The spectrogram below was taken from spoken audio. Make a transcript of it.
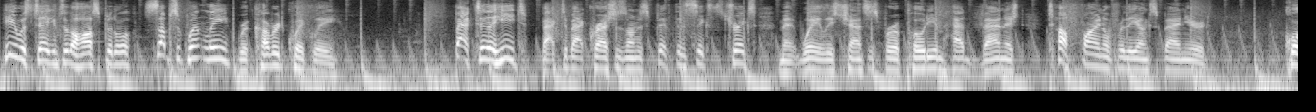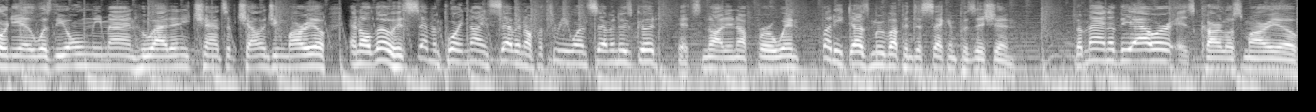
He was taken to the hospital, subsequently recovered quickly. Back to the heat. Back to back crashes on his fifth and sixth tricks meant Whaley's chances for a podium had vanished. Tough final for the young Spaniard. Corniel was the only man who had any chance of challenging Mario, and although his 7.97 off a 317 is good, it's not enough for a win, but he does move up into second position. The man of the hour is Carlos Mario.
